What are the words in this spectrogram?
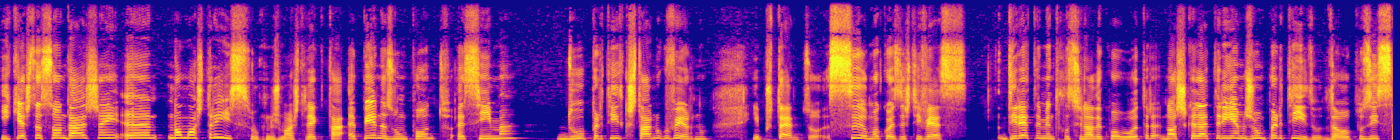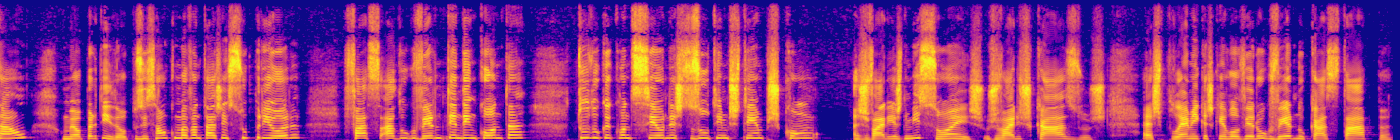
e que esta sondagem uh, não mostra isso. O que nos mostra é que está apenas um ponto acima do partido que está no governo. E, portanto, se uma coisa estivesse diretamente relacionada com a outra, nós se calhar teríamos um partido da oposição, o maior partido da oposição, com uma vantagem superior face à do governo, tendo em conta tudo o que aconteceu nestes últimos tempos com as várias demissões, os vários casos, as polémicas que envolveram o governo, o caso TAP, uh,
